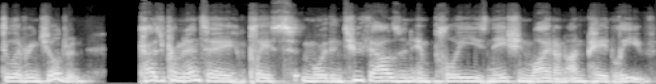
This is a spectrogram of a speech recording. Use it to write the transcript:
delivering children. Kaiser Permanente placed more than 2,000 employees nationwide on unpaid leave.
